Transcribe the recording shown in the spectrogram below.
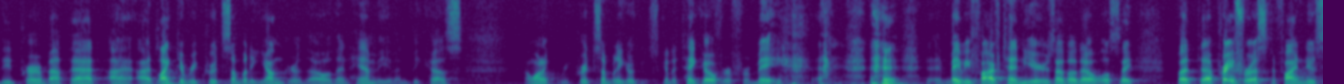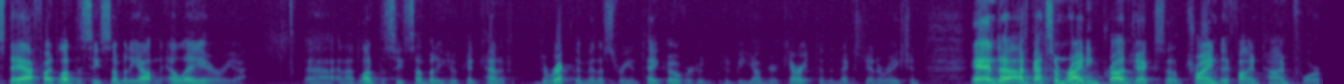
need prayer about that. I, would like to recruit somebody younger, though, than him, even, because I want to recruit somebody who's going to take over for me. Maybe five, ten years, I don't know, we'll see. But uh, pray for us to find new staff. I'd love to see somebody out in LA area. Uh, and I'd love to see somebody who can kind of direct the ministry and take over who'd, who'd be younger, carry it to the next generation. And uh, I've got some writing projects that I'm trying to find time for.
